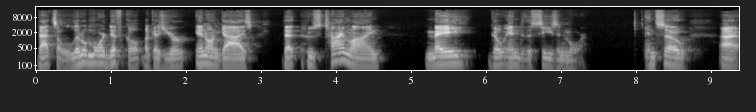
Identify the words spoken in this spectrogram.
That's a little more difficult because you're in on guys that whose timeline may go into the season more. And so, uh,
